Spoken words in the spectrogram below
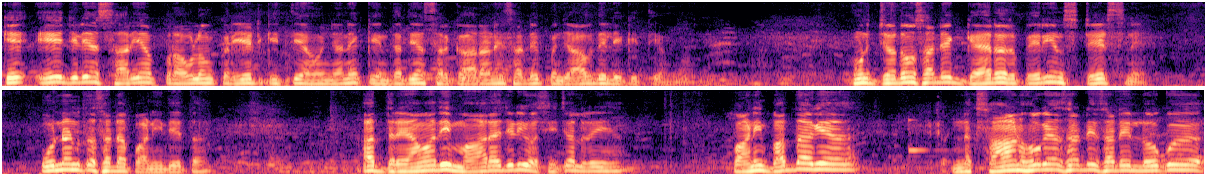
ਕਿ ਇਹ ਜਿਹੜੀਆਂ ਸਾਰੀਆਂ ਪ੍ਰੋਬਲਮ ਕ੍ਰੀਏਟ ਕੀਤੀਆਂ ਹੋਈਆਂ ਨੇ, ਕੇਂਦਰ ਦੀਆਂ ਸਰਕਾਰਾਂ ਨੇ ਸਾਡੇ ਪੰਜਾਬ ਦੇ ਲਈ ਕੀਤੀਆਂ ਹੋਈਆਂ ਨੇ। ਹੁਣ ਜਦੋਂ ਸਾਡੇ ਗੈਰ ਰਿਪੇਰੀਅਨ ਸਟੇਟਸ ਨੇ, ਉਹਨਾਂ ਨੂੰ ਤਾਂ ਸਾਡਾ ਪਾਣੀ ਦੇਤਾ। ਆ ਦਰਿਆਵਾਂ ਦੀ ਮਾਰ ਹੈ ਜਿਹੜੀ ਉਹ ਅਸੀਂ ਚੱਲ ਰਹੇ ਹਾਂ। ਪਾਣੀ ਵੱਧ ਆ ਗਿਆ। ਨੁਕਸਾਨ ਹੋ ਗਿਆ ਸਾਡੇ ਸਾਡੇ ਲੋਕ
